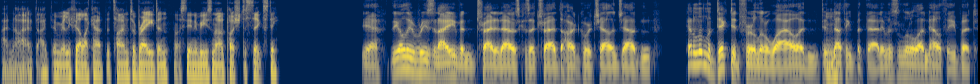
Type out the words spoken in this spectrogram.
I know I, I didn't really feel like I had the time to raid, and that's the only reason I'd push to sixty. Yeah, the only reason I even tried it out is because I tried the hardcore challenge out and got a little addicted for a little while and did Mm. nothing but that. It was a little unhealthy, but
